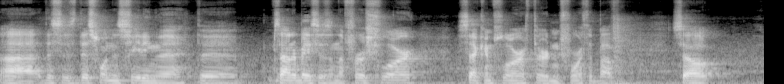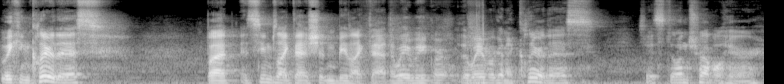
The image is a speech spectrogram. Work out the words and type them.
Uh, this is this one is feeding the the sounder bases on the first floor, second floor, third and fourth above. So we can clear this, but it seems like that shouldn't be like that. The way we the way we're going to clear this, so it's still in trouble here.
